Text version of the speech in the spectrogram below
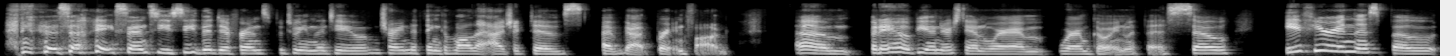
Does that make sense? You see the difference between the two. I'm trying to think of all the adjectives. I've got brain fog. Um, but I hope you understand where I'm where I'm going with this. So if you're in this boat,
